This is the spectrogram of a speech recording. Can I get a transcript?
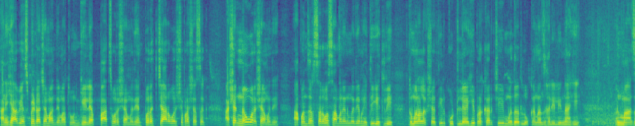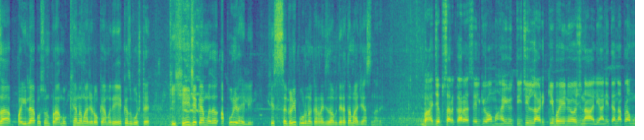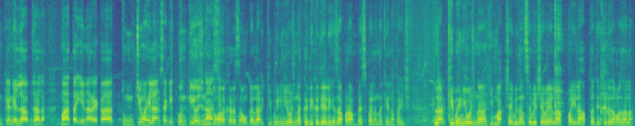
आणि ह्या व्यासपीठाच्या माध्यमातून गेल्या पाच वर्षामध्ये आणि परत चार वर्ष प्रशासक अशा नऊ वर्षामध्ये आपण जर सर्वसामान्यांमध्ये माहिती घेतली तुम्हाला लक्षात येईल कुठल्याही प्रकारची मदत लोकांना झालेली नाही. आणि माझा पहिल्यापासून प्रामुख्यानं माझ्या डोक्यामध्ये एकच गोष्ट आहे की ही जी काय मदत अपुरी राहिली ही सगळी पूर्ण करण्याची जबाबदारी आता माझी असणार आहे. भाजप सरकार असेल किंवा महायुतीची लाडकी बहीण योजना आली आणि त्यांना प्रामुख्याने लाभ झाला मग आता येणाऱ्या काळात तुमची महिलांसाठी कोणती योजना मी असेल? तुम्हाला खरं सांगू का लाडकी बहीण ही योजना कधी कधी आली ह्याचा आपण अभ्यास पहिल्यांदा केला पाहिजे. लाडकी बहीण योजना ही मागच्या विधानसभेच्या वेळेला पहिला हप्ता त्यांच्याकडे जमा झाला.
